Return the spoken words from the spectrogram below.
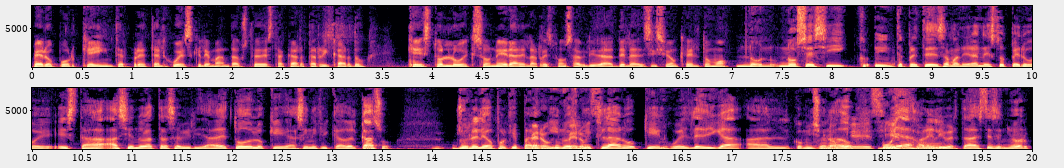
Pero ¿por qué interpreta el juez que le manda a usted esta carta, Ricardo, que esto lo exonera de la responsabilidad de la decisión que él tomó. No, no, no sé si interprete de esa manera, Néstor, pero eh, está haciendo la trazabilidad de todo lo que ha significado el caso. Yo le leo porque para mí no es muy claro que el juez le diga al comisionado, voy a dejar en libertad a este señor,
